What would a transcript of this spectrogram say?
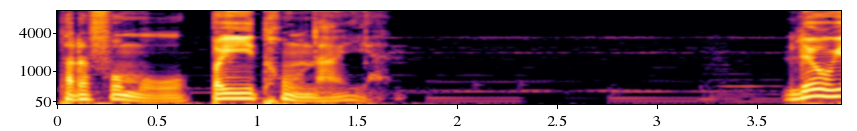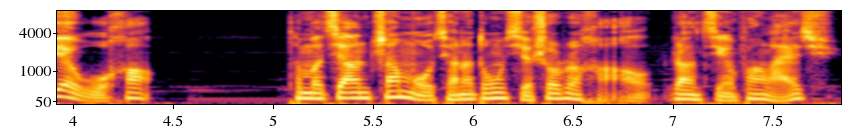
他的父母悲痛难言。六月五号，他们将张某强的东西收拾好，让警方来取。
